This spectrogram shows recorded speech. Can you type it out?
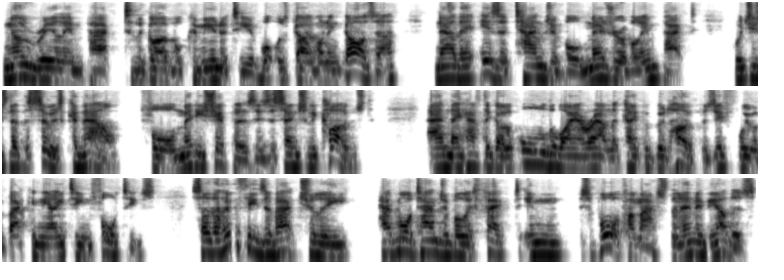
no real impact to the global community of what was going on in Gaza, now there is a tangible, measurable impact, which is that the Suez Canal for many shippers is essentially closed. And they have to go all the way around the Cape of Good Hope as if we were back in the 1840s. So the Houthis have actually had more tangible effect in support of Hamas than any of the others.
